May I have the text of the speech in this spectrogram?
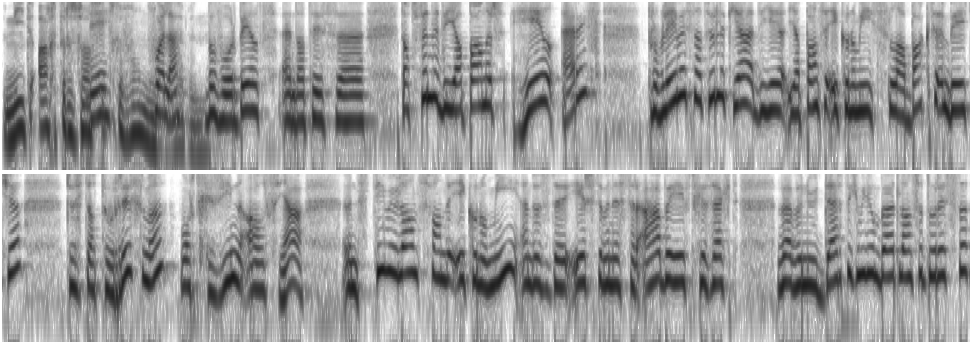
niet achter zoals nee, ze het gevonden voilà, hebben. Bijvoorbeeld. En dat, is, uh, dat vinden de Japanners heel erg. Het probleem is natuurlijk, ja, die Japanse economie slabakt een beetje. Dus dat toerisme wordt gezien als ja, een stimulans van de economie. En dus de eerste minister Abe heeft gezegd, we hebben nu 30 miljoen buitenlandse toeristen.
